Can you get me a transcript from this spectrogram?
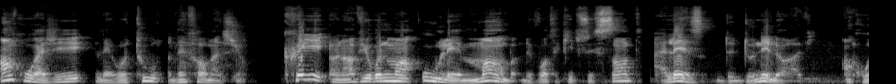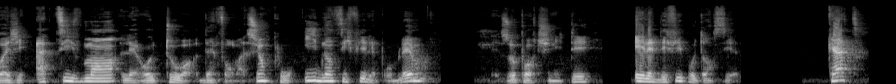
encourager les retours d'informations. Créez un environnement où les membres de votre équipe se sentent à l'aise de donner leur avis. Encouragez activement les retours d'informations pour identifier les problèmes, les opportunités et les défis potentiels. 4.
